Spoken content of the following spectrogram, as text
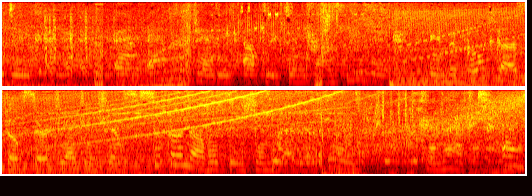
melodic and energetic uplifting trance music in the podcast of Sergey Akinchin's Supernova Station Radio Show. Connect and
